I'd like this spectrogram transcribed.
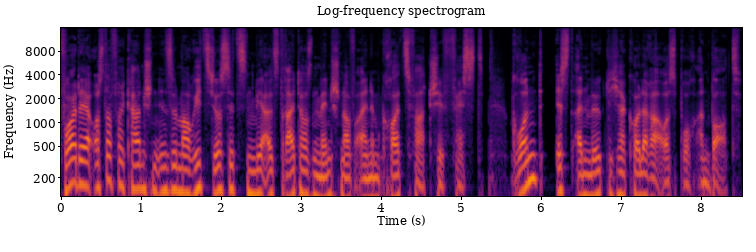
Vor der ostafrikanischen Insel Mauritius sitzen mehr als 3000 Menschen auf einem Kreuzfahrtschiff fest. Grund ist ein möglicher Cholera-Ausbruch an Bord.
